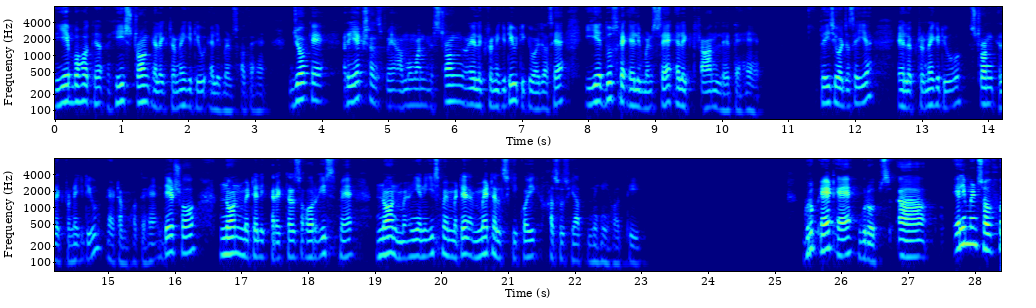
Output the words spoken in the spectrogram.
ये बहुत ही स्ट्रॉन्ग इलेक्ट्रोनेगेटिव एलिमेंट्स होते हैं, जो कि रिएक्शंस में अमूमन स्ट्रॉन्ग इलेक्ट्रोनेगेटिविटी की वजह से ये दूसरे एलिमेंट्स से इलेक्ट्रॉन लेते हैं। तो इसी वजह से ये इलेक्ट्रोनेगेटिव स्ट्रॉन्ग इलेक्ट्रोनेगेटिव एटम होते हैं। They show non metallic characters और इसमें नॉन यानी इसमें मेटल्स की कोई खसूसियात नहीं होती। ग्रुप एट है groups elements of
